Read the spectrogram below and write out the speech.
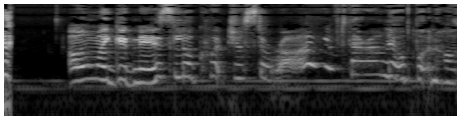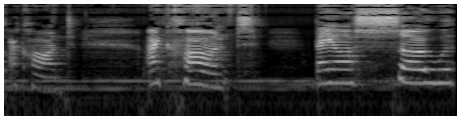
oh my goodness, look what just arrived. There are little buttonholes. I can't. I can't They are so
